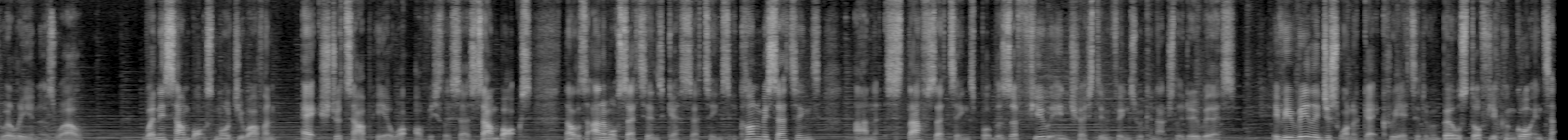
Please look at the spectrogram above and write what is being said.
brilliant as well. When in sandbox mode you have an extra tab here what obviously says sandbox. Now there's animal settings, guest settings, economy settings and staff settings but there's a few interesting things we can actually do with this. If you really just want to get creative and build stuff, you can go into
